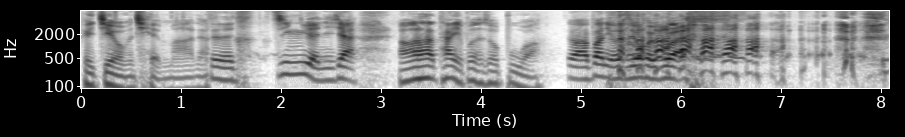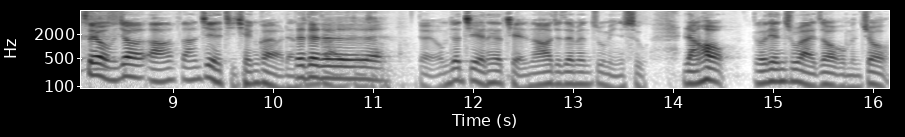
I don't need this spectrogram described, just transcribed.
可以借我们钱吗？这样，对对，金援一下，然后他他也不能说不啊，对吧、不然你儿子又回不来。所以我们就啊，反正借了几千块哦，两对对对对对对，对，我们就借了那个钱，然后就在那边住民宿，然后隔天出来之后，我们就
